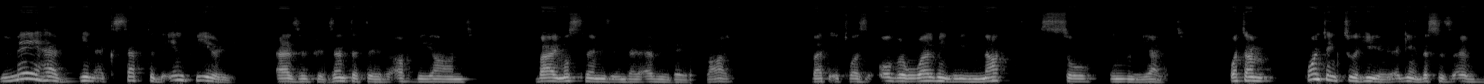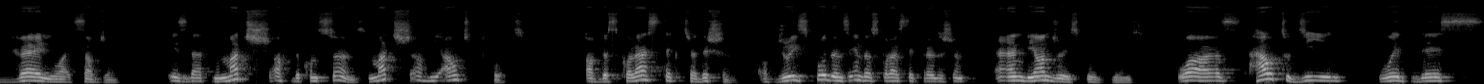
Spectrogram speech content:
May have been accepted in theory as representative of beyond by Muslims in their everyday life, but it was overwhelmingly not so in reality. What I'm pointing to here, again, this is a very wide subject, is that much of the concerns, much of the output of the scholastic tradition, of jurisprudence in the scholastic tradition and beyond jurisprudence, was how to deal with this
